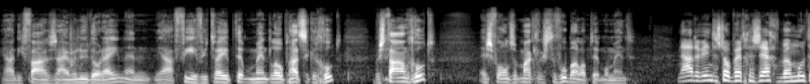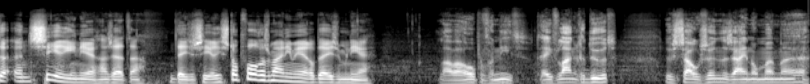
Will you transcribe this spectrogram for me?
Ja, die fase zijn we nu doorheen. En ja, 4-4-2 op dit moment loopt hartstikke goed. We staan goed. Is voor ons het makkelijkste voetbal op dit moment. Na de winterstop werd gezegd, we moeten een serie neer gaan zetten. Deze serie stopt volgens mij niet meer op deze manier. Laten we hopen van niet. Het heeft lang geduurd. Dus het zou zonde zijn om hem, uh,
